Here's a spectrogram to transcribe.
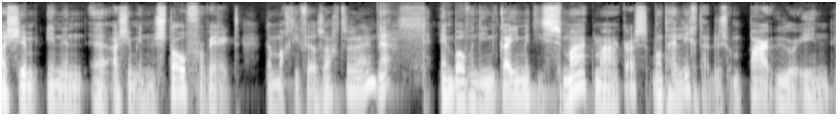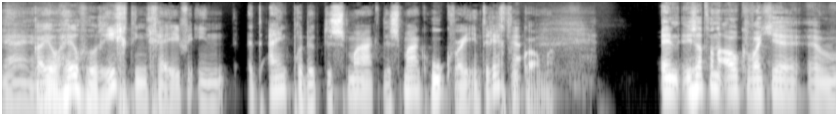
Als je hem in een, eh, als je hem in een stoof verwerkt, dan mag die veel zachter zijn. Ja. En bovendien kan je met die smaakmakers, want hij ligt daar dus een paar uur in, Ja, ja, kan je al heel veel richting geven in het eindproduct, de smaak, de smaakhoek waar je in terecht wil komen. En is dat dan ook wat, je, eh,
